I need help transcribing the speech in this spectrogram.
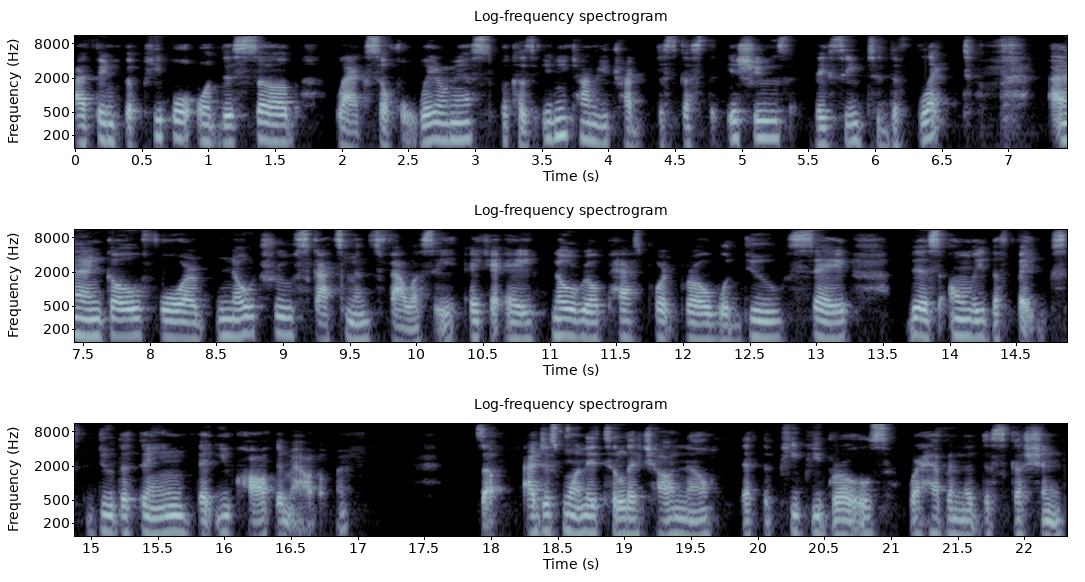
I think the people on this sub lack self awareness because anytime you try to discuss the issues, they seem to deflect and go for no true Scotsman's fallacy, aka no real passport bro will do, say this, only the fakes do the thing that you called them out on. So I just wanted to let y'all know that the PP bros were having a discussion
